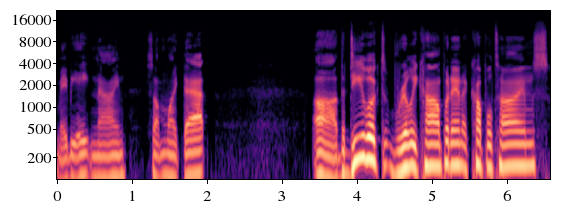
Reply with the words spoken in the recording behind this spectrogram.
maybe eight and nine, something like that. Uh, the D looked really competent a couple times,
